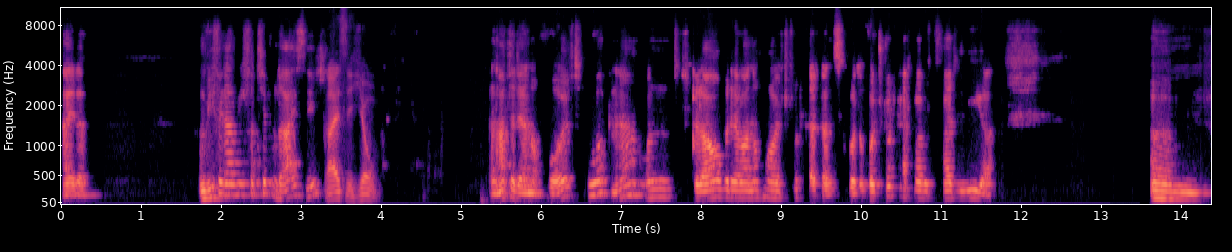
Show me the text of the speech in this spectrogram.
Beide. Und wie viel darf ich vertippen? 30? 30, jo. Dann hatte der noch Wolfsburg, ne? Und ich glaube, der war nochmal bei Stuttgart ganz kurz. Obwohl Stuttgart, glaube ich, zweite Liga. Ähm.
